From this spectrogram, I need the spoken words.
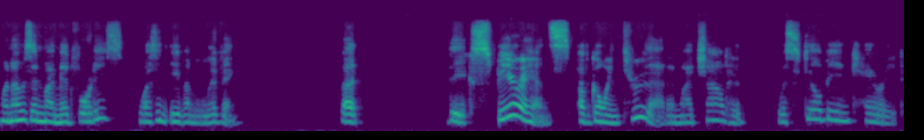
when I was in my mid 40s, wasn't even living. But the experience of going through that in my childhood was still being carried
